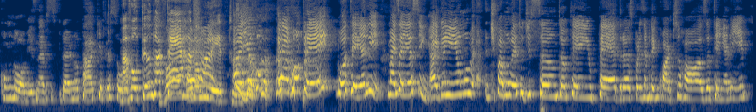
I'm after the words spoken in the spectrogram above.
com nomes, né? Vocês puderam notar que a pessoa. Mas voltando à terra do amuleto. Aí eu, é, eu comprei, botei ali. Mas aí assim, aí ganhei amuleto, tipo amuleto de santo, eu tenho pedras, por exemplo, tem quartzo rosa, tem ali.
